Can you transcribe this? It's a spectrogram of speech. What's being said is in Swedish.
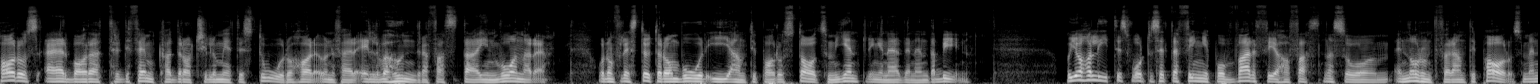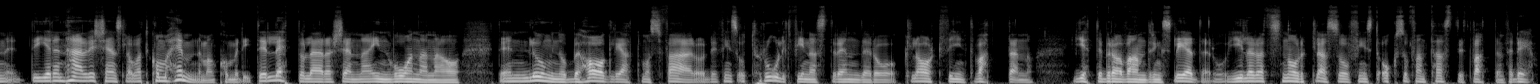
Paros är bara 35 kvadratkilometer stor och har ungefär 1100 fasta invånare. Och de flesta utav dem bor i Antiparos stad som egentligen är den enda byn. Och jag har lite svårt att sätta finger på varför jag har fastnat så enormt för Antiparos, men det ger en härlig känsla av att komma hem när man kommer dit. Det är lätt att lära känna invånarna och det är en lugn och behaglig atmosfär och det finns otroligt fina stränder och klart fint vatten jättebra vandringsleder och gillar du att snorkla så finns det också fantastiskt vatten för det.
